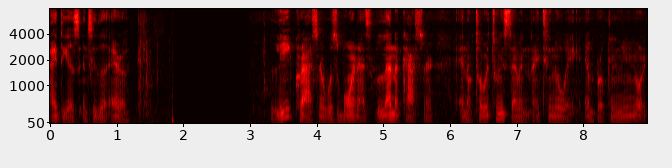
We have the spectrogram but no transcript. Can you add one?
ideas into the era. Lee Krasner was born as Lena Krasner on October 27, 1908 in Brooklyn, New York.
